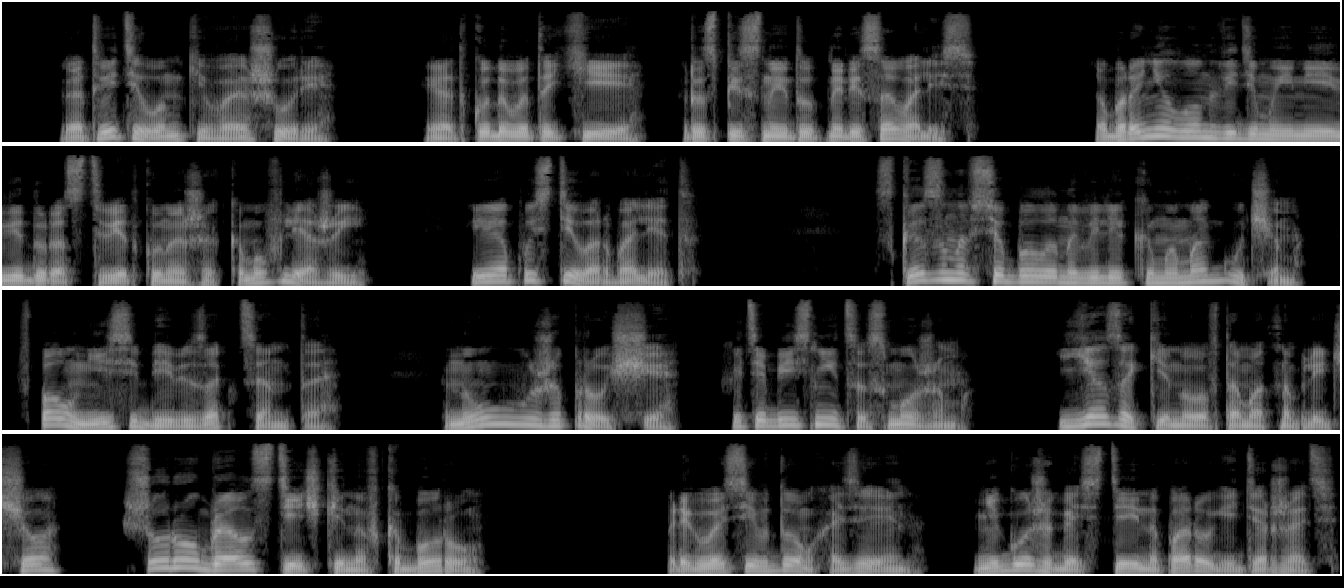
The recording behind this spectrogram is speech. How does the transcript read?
— ответил он, кивая Шуре. «И откуда вы такие расписные тут нарисовались?» Обронил он, видимо, имея в виду расцветку наших камуфляжей, и опустил арбалет. Сказано все было на великом и могучем, вполне себе без акцента. Ну, уже проще, хоть объясниться сможем. Я закинул автомат на плечо, Шура убрал Стечкина в кобуру. «Пригласи в дом, хозяин. Негоже гостей на пороге держать»,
